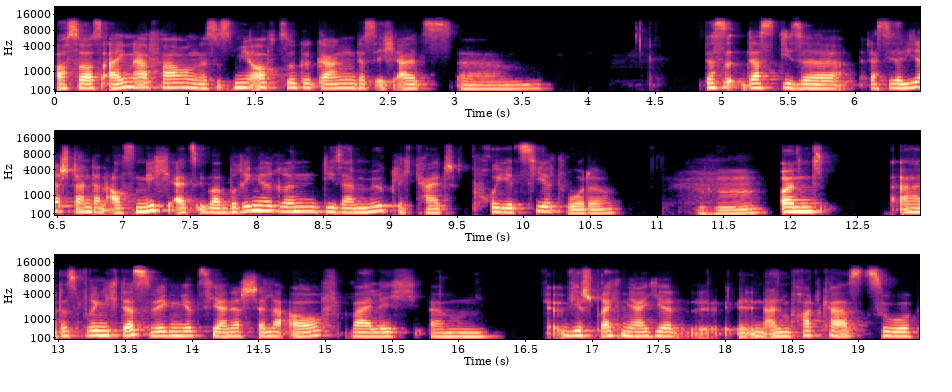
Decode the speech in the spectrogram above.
auch so aus eigener Erfahrung, ist es mir oft so gegangen, dass ich als ähm, dass, dass, diese, dass dieser Widerstand dann auf mich als Überbringerin dieser Möglichkeit projiziert wurde. Mhm. Und äh, das bringe ich deswegen jetzt hier an der Stelle auf, weil ich, ähm, wir sprechen ja hier in einem Podcast zu,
